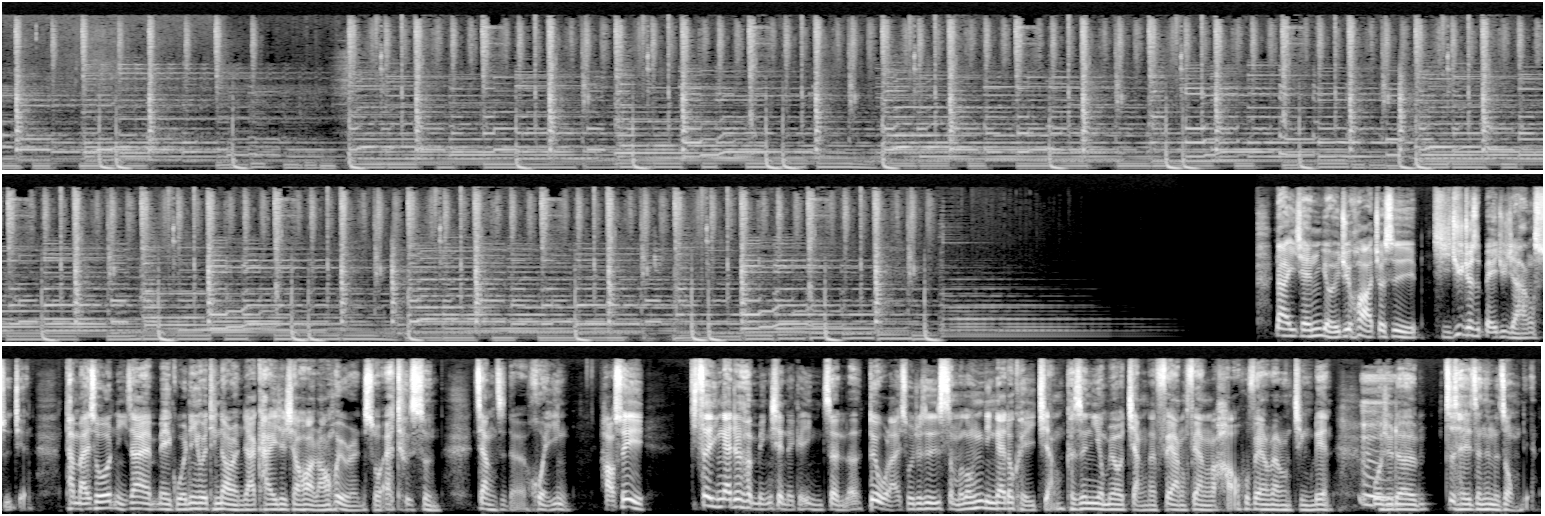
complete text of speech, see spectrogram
那以前有一句话，就是喜剧就是悲剧加上时间。坦白说，你在美国一定会听到人家开一些笑话，然后会有人说“哎，too soon” 这样子的回应。好，所以这应该就是很明显的一个印证了。对我来说，就是什么东西应该都可以讲，可是你有没有讲的非常非常的好，或非常非常精炼？嗯，我觉得这才是真正的重点。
